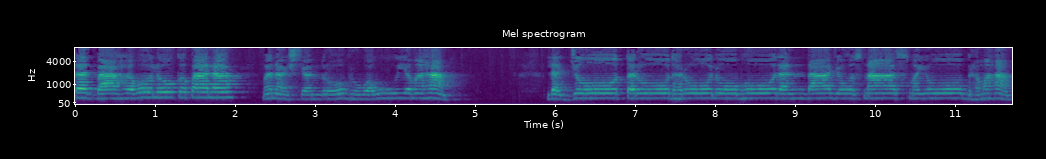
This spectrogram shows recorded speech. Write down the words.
तद्बाहवो लोकपाला मनश्चन्द्रो भ्रुवौ यमः। लज्जोत्तरोधरो लोभोदन्ताजोऽस्नास्मयो भ्रमः।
